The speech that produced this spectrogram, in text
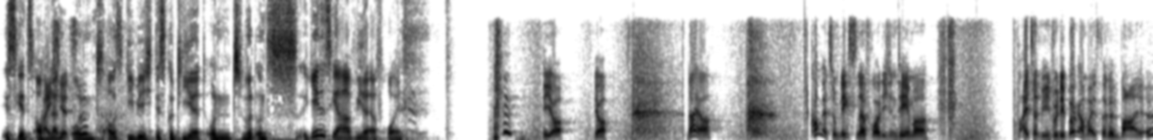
ist jetzt auch Reicht lang jetzt, ne? und ausgiebig diskutiert und wird uns jedes Jahr wieder erfreuen. Ja, ja. Naja. Kommen wir zum nächsten erfreulichen Thema. Wahltermin für die Bürgermeisterin-Wahl.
